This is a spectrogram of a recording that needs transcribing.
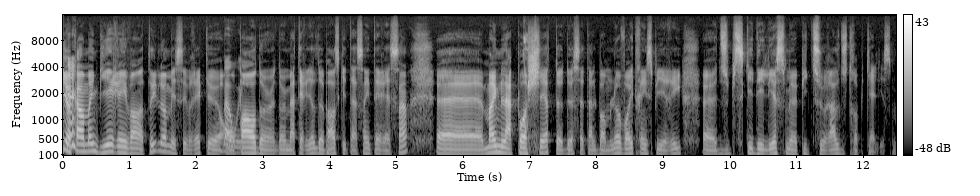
il a quand même bien réinventé, là, mais c'est vrai qu'on Ben oui. part d'un d'un matériel de base qui est assez intéressant. Euh, même la pochette de cet album-là va être inspirée euh, du psychédélisme pictural du tropicalisme.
